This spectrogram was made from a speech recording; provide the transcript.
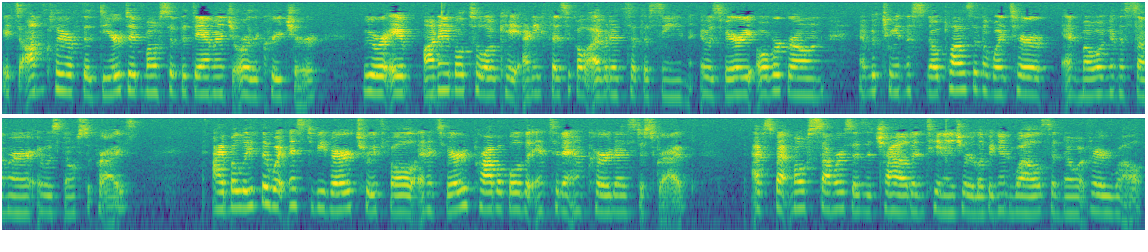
It's unclear if the deer did most of the damage or the creature. We were unable to locate any physical evidence at the scene. It was very overgrown, and between the snowplows in the winter and mowing in the summer, it was no surprise. I believe the witness to be very truthful, and it's very probable the incident occurred as described. I've spent most summers as a child and teenager living in Wells and know it very well.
